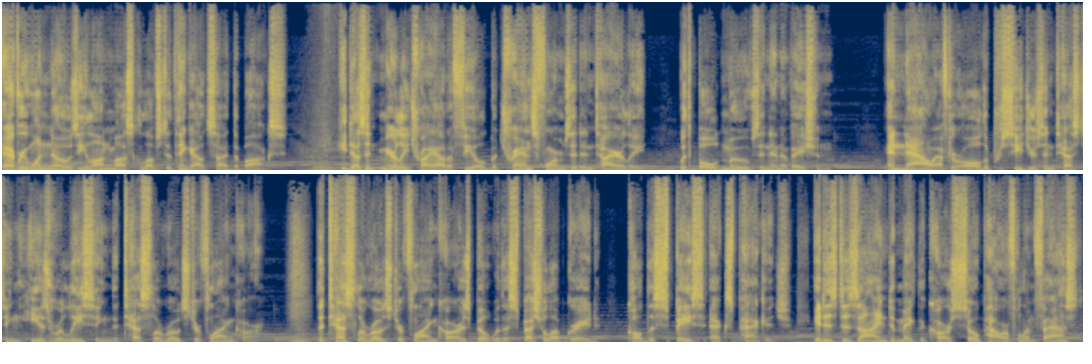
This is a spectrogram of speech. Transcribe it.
Everyone knows Elon Musk loves to think outside the box. He doesn't merely try out a field, but transforms it entirely with bold moves and innovation. And now, after all the procedures and testing, he is releasing the Tesla Roadster flying car. The Tesla Roadster flying car is built with a special upgrade called the SpaceX package. It is designed to make the car so powerful and fast,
